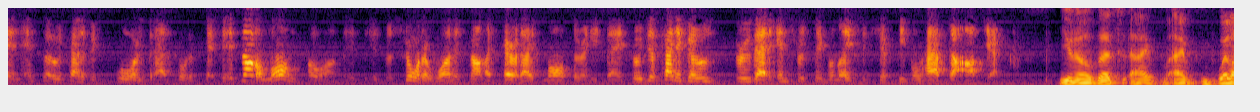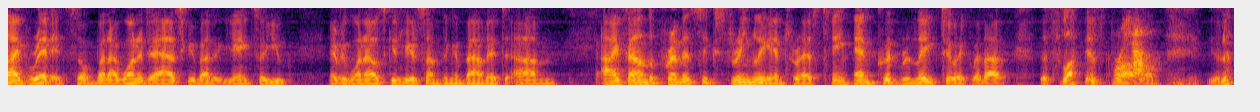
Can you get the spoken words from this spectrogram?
and, and so it kind of explores that sort of thing. It's not a long poem. It's, it's a shorter one. It's not like Paradise Lost or anything. So it just kind of goes through that interesting relationship people have to objects. You know, that's I I well I've read it, so but I wanted to ask you about it again so you everyone else could hear something about it. Um, I found the premise extremely interesting and could relate to it without the slightest problem. Yeah. You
